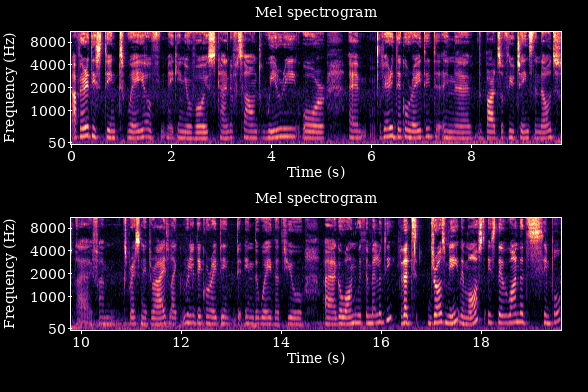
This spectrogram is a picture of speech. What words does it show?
A very distinct way of making your voice kind of sound weary or um, very decorated in uh, the parts of you change the notes uh, if i'm expressing it right like really decorating in the way that you uh, go on with the melody. That draws me the most is the one that's simple.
